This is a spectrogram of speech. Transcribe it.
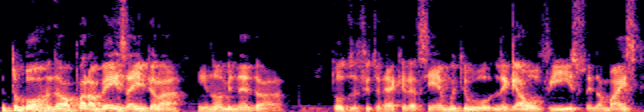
Muito bom, Randall. Parabéns aí pela, em nome né, da, de todos os Future Hacker. Assim, é muito legal ouvir isso, ainda mais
